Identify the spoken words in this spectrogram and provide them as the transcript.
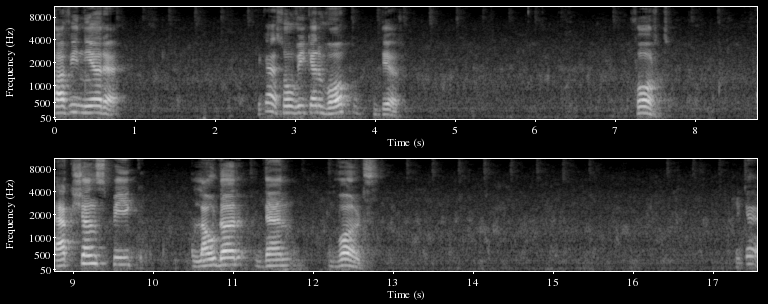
काफ़ी नियर है। ठीक है? So we can walk there fourth action speak louder than words ठीक है?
